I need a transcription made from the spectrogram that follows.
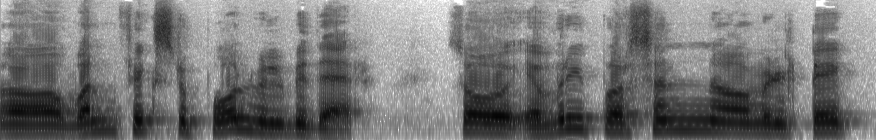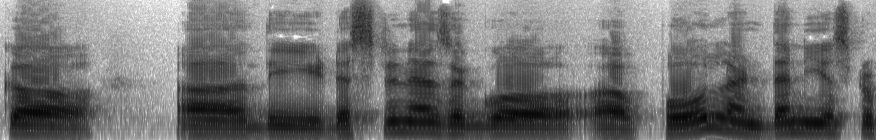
uh, one fixed pole will be there. So every person uh, will take uh, the destiny as a go pole and then he has to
